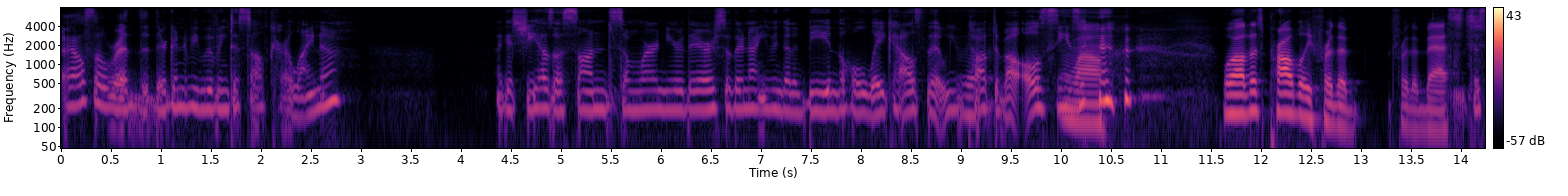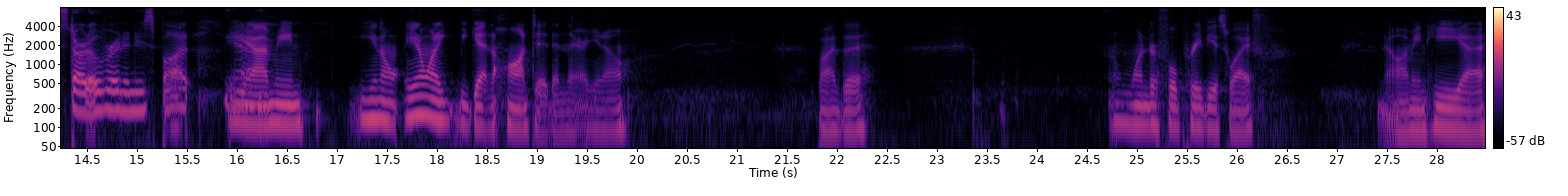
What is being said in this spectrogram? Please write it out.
I also read that they're going to be moving to South Carolina. I guess she has a son somewhere near there, so they're not even going to be in the whole lake house that we've talked about all season Wow. well, that's probably for the for the best. to start over in a new spot. yeah. I mean, you know, you don't want to be getting haunted in there, you know, by the wonderful previous wife. No, I mean he uh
